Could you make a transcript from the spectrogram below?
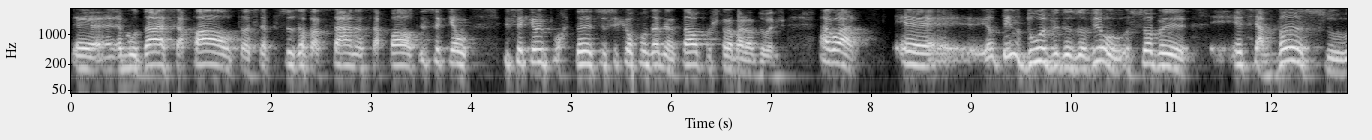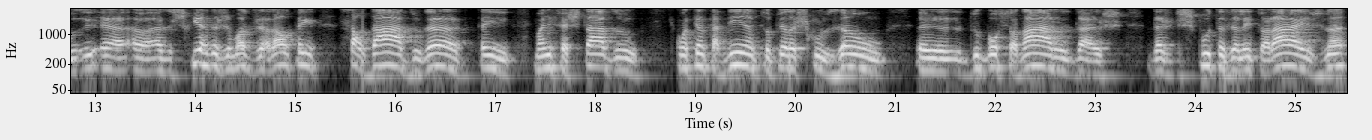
é, mudar essa pauta, se é preciso avançar nessa pauta. Isso aqui é o, isso aqui é o importante, isso aqui é o fundamental para os trabalhadores. Agora, é, eu tenho dúvidas, ouviu, sobre esse avanço. É, as esquerdas, de modo geral, têm saudado, né, têm manifestado contentamento pela exclusão é, do Bolsonaro das, das disputas eleitorais. Né?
